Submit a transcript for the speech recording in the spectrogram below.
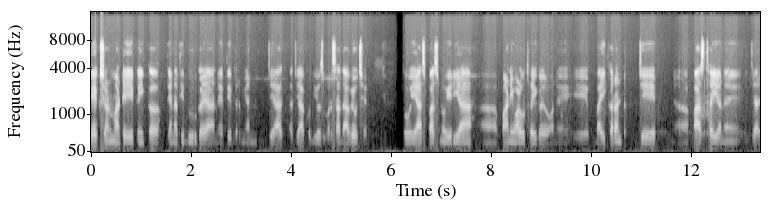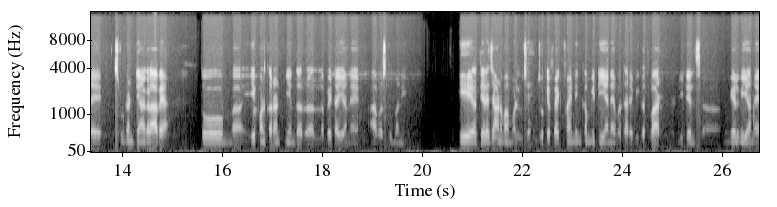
બે ક્ષણ માટે એ કંઈક તેનાથી દૂર ગયા અને તે દરમિયાન જે આ, જે આખો દિવસ વરસાદ આવ્યો છે, તો એ આસપાસનો એરિયા પાણીવાળો થઈ ગયો અને એ બાય કરંટ જે પાસ થઈ અને જ્યારે સ્ટુડન્ટ ત્યાં આગળ આવ્યા, તો એ પણ કરંટની અંદર લપેટાઈ અને આ વસ્તુ બની. એ અત્યારે જાણવા મળ્યું છે જો કે ફેક્ટ ફાઇન્ડિંગ કમિટી એને વધારે વિગતવાર ડિટેલ્સ મેળવી અને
